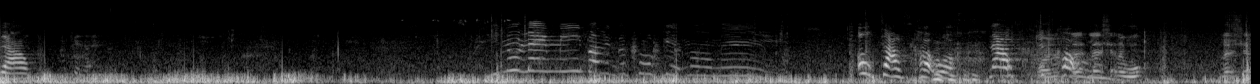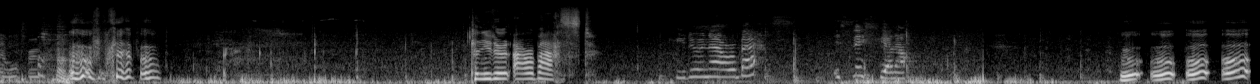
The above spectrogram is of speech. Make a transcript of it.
Now finish. You're not letting me balance the croquet, mommy. Oh, Dad's cut off. now just cut off. let's Sienna walk. Let's Sienna walk through. Oh, careful. Can you do an arabesque? You doing our best? It's this, Sienna. Oh, oh, oh, oh.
